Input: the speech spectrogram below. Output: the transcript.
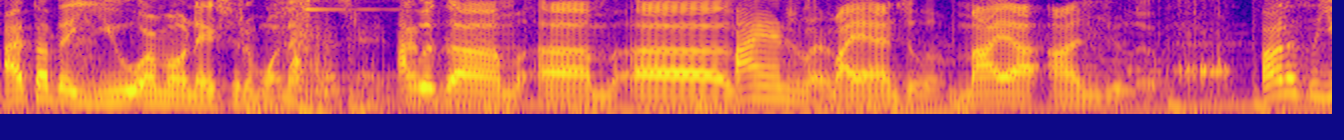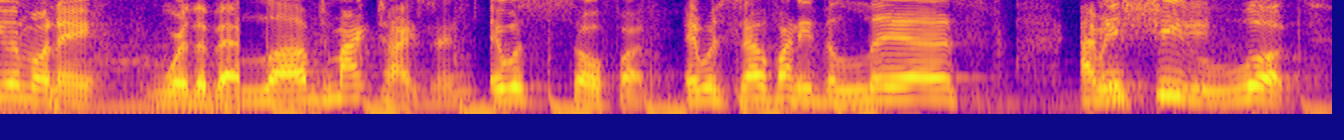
I thought that you or Monet should have won that Snatch game. It was um um uh Maya Angelou. Maya Angelou. Maya Angelou. Honestly, you and Monet were the best. Loved Mike Tyson. It was so funny. It was so funny. The lisp. I mean, and she, looked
